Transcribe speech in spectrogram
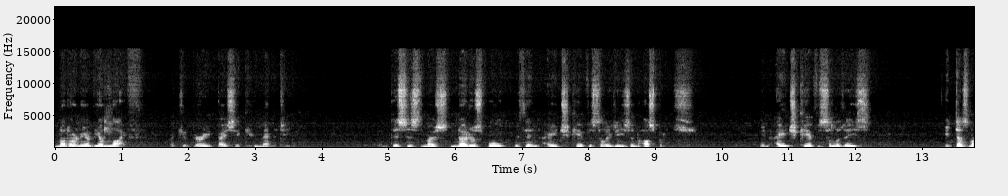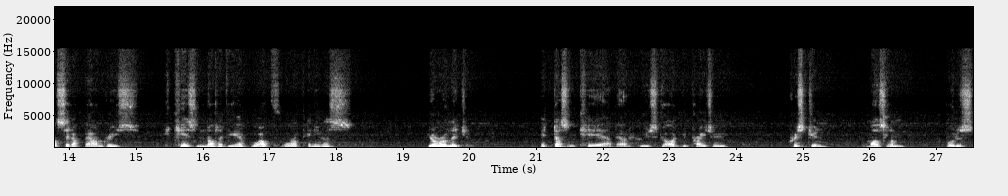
not only of your life, but your very basic humanity. And this is the most noticeable within aged care facilities and hospitals. In aged care facilities, it does not set up boundaries. It cares not if you have wealth or are penniless your religion. It doesn't care about whose God you pray to Christian, Muslim, Buddhist,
